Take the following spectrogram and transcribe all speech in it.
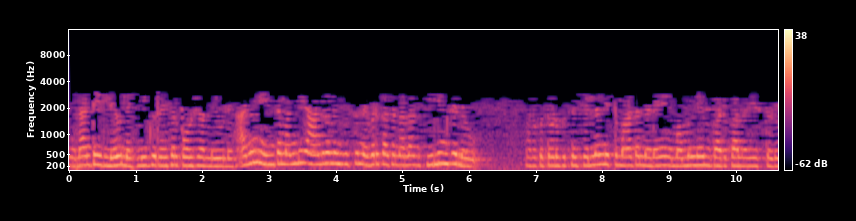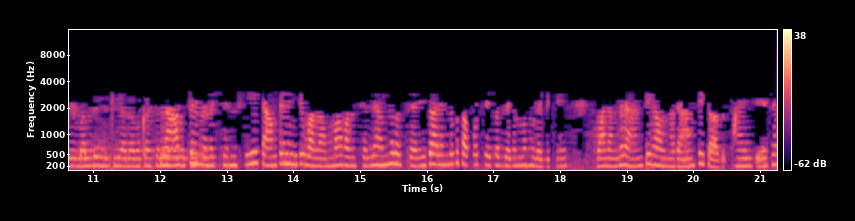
ఎలాంటి లేవులే. మీకు రేసల్ పౌరుషాలు లేవులే. అని ఇంతమంది ఆంధ్రాలో చూస్తున్న ఎవరికి అసలు అలాంటి ఫీలింగ్సే లేవు. మరొక తోడు పుట్టిన చెల్లెల్ని ఇట్లా మాట అన్నాడే మమ్మల్ని ఏం పరిపాలన చేస్తాడు మళ్ళీ ఇవ్వాలి అవకాశం లాస్ట్ టైం ఎలక్షన్స్కి క్యాంపెయినింగ్కి వాళ్ళ అమ్మ వాళ్ళ చెల్లి అందరూ వచ్చారు. ఈసారి ఎందుకు సపోర్ట్ చేయట్లేదు జగన్మోహన్ రెడ్డికి? వాళ్ళందరూ యాంటీగా ఉన్నారు. యాంటీ కాదు. ఆయన చేసే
